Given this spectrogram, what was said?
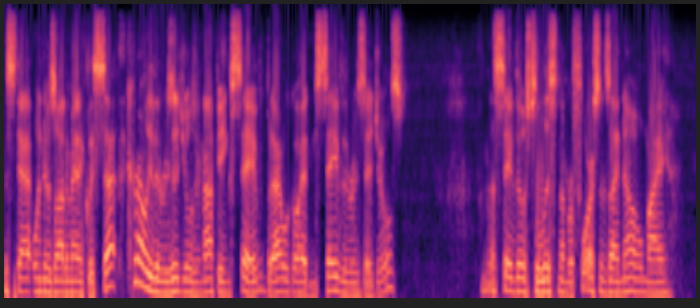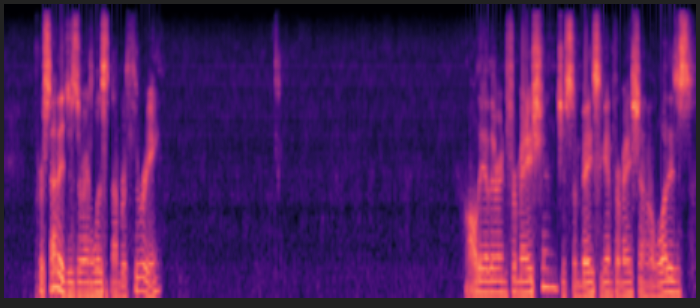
The stat window is automatically set. Currently the residuals are not being saved, but I will go ahead and save the residuals. I'm going to save those to list number 4 since I know my percentages are in list number 3. All the other information, just some basic information on what is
